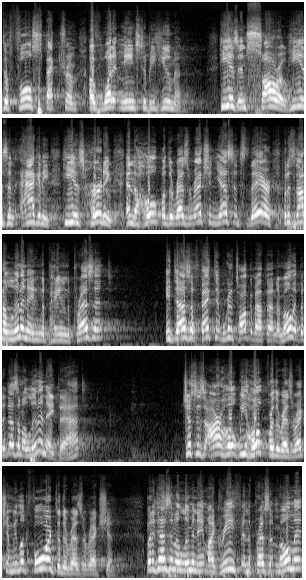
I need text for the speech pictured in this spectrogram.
the full spectrum of what it means to be human. He is in sorrow. He is in agony. He is hurting. And the hope of the resurrection, yes, it's there, but it's not eliminating the pain in the present. It does affect it. We're going to talk about that in a moment, but it doesn't eliminate that. Just as our hope, we hope for the resurrection, we look forward to the resurrection. But it doesn't eliminate my grief in the present moment.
